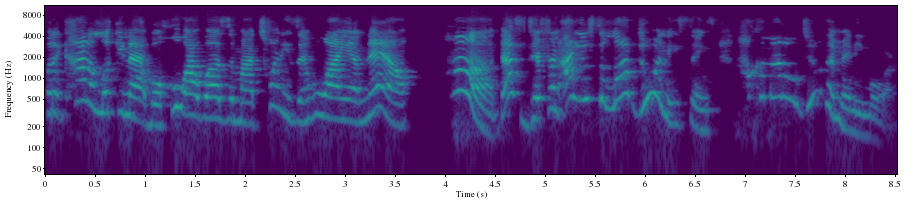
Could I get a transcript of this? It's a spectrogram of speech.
but it kind of looking at, well, who I was in my 20s and who I am now, huh, that's different. I used to love doing these things. How come I don't do them anymore?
